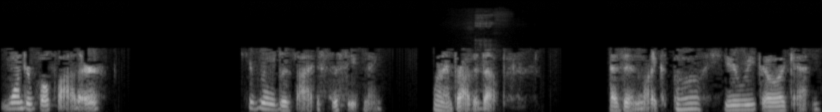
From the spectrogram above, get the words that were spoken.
wonderful father, he rolled his eyes this evening when I brought it up. As in like, oh, here we go again.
